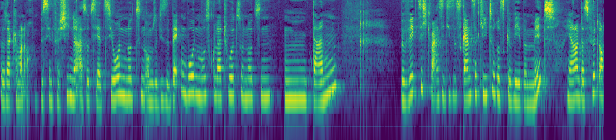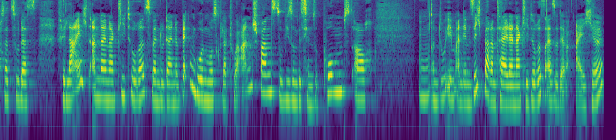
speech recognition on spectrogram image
also da kann man auch ein bisschen verschiedene Assoziationen nutzen, um so diese Beckenbodenmuskulatur zu nutzen. Mm, dann bewegt sich quasi dieses ganze Klitorisgewebe mit. Ja, und das führt auch dazu, dass vielleicht an deiner Klitoris, wenn du deine Beckenbodenmuskulatur anspannst, so wie so ein bisschen so pumpst auch, mm, und du eben an dem sichtbaren Teil deiner Klitoris, also der Eichel,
